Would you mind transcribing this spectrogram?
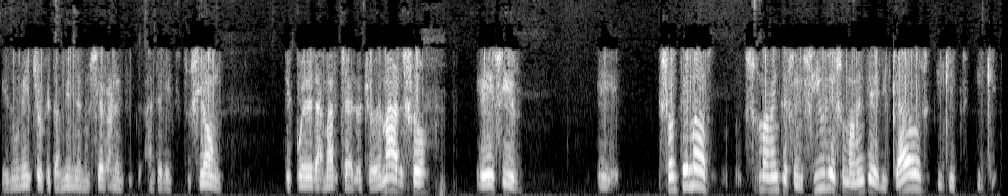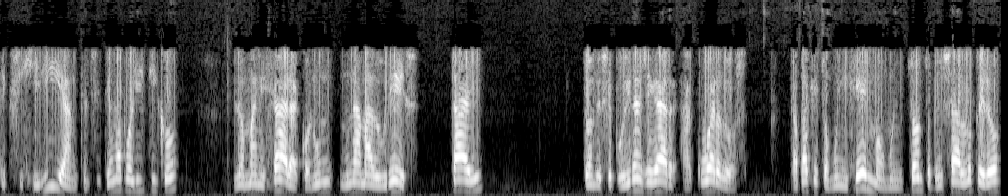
en un hecho que también denunciaron ante la institución después de la marcha del 8 de marzo. Es decir, eh, son temas sumamente sensibles, sumamente delicados y que, exigirían que el sistema político los manejara con una madurez tal donde se pudieran llegar a acuerdos, capaz que esto es muy ingenuo, muy tonto pensarlo, pero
